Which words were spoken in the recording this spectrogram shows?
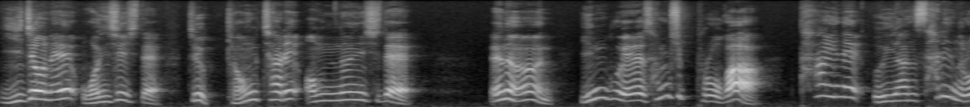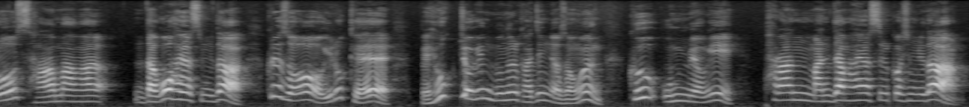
이전의 원시시대 즉 경찰이 없는 시대에는 인구의 30%가 타인에 의한 살인으로 사망한다고 하였습니다. 그래서 이렇게 매혹적인 눈을 가진 여성은 그 운명이 파란만장하였을 것입니다.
